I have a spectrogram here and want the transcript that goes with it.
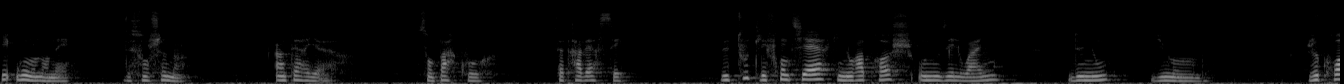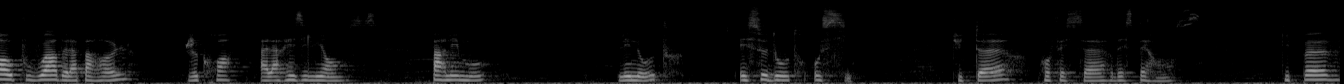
et où on en est de son chemin intérieur, son parcours, sa traversée, de toutes les frontières qui nous rapprochent ou nous éloignent, de nous, du monde. Je crois au pouvoir de la parole, je crois à la résilience par les mots, les nôtres et ceux d'autres aussi, tuteurs, professeurs d'espérance, qui peuvent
